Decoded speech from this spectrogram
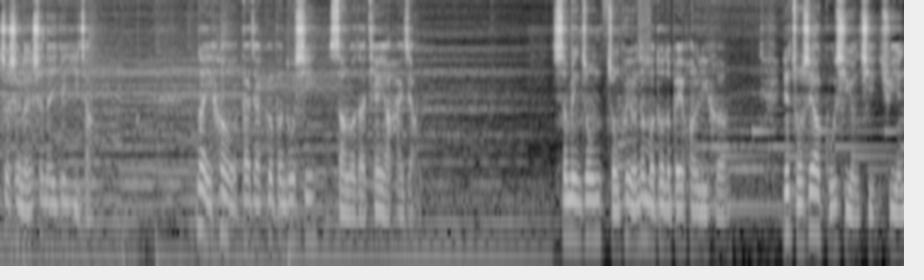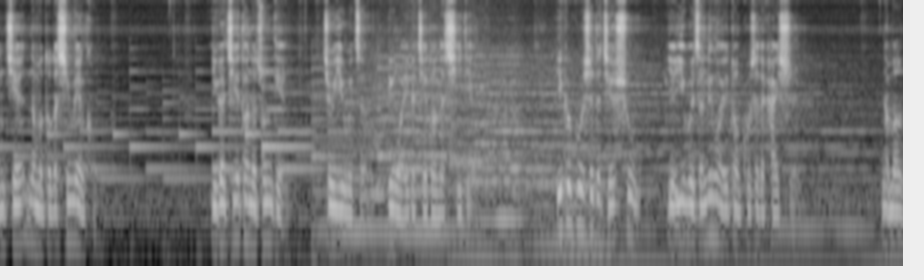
这是人生的一个驿站，那以后大家各奔东西，散落在天涯海角。生命中总会有那么多的悲欢离合，也总是要鼓起勇气去迎接那么多的新面孔。一个阶段的终点，就意味着另外一个阶段的起点；一个故事的结束，也意味着另外一段故事的开始。那么，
